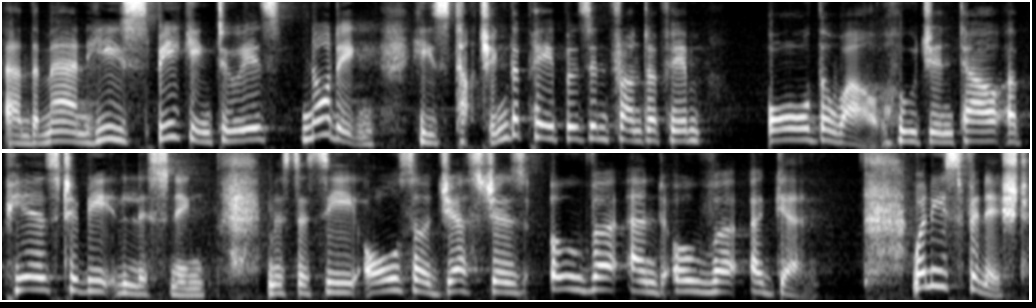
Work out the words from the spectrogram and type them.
and the man he's speaking to is nodding. He's touching the papers in front of him all the while, Hu Jintao appears to be listening. Mr. Xi also gestures over and over again. When he's finished,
